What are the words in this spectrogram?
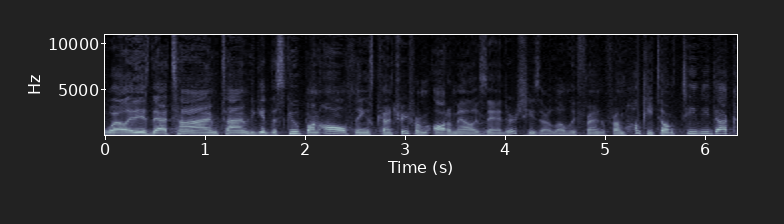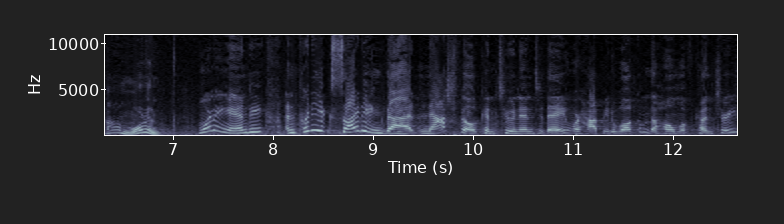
Well, it is that time. Time to get the scoop on all things country from Autumn Alexander. She's our lovely friend from honkytonktv.com. Morning. Morning, Andy. And pretty exciting that Nashville can tune in today. We're happy to welcome the home of country.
